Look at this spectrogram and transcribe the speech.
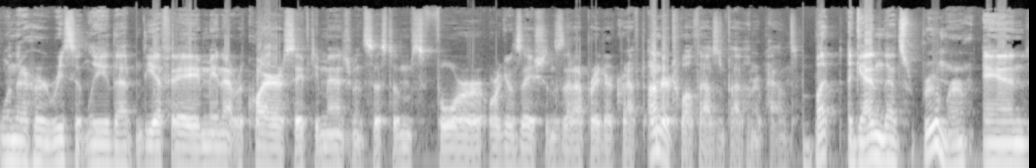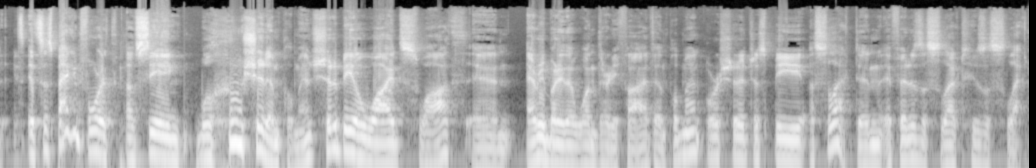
one that I heard recently, that the FAA may not require safety management systems for organizations that operate aircraft under 12,500 pounds. But again, that's rumor, and it's, it's this back and forth of seeing, well, who should implement? Should it be a wide swath and everybody that 135 35 implement, or should it just be a select? And if it is a select, who's a select?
